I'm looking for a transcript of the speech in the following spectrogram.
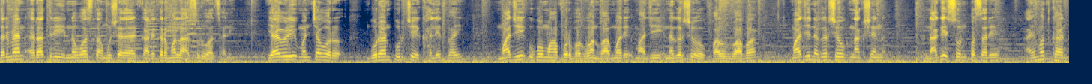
दरम्यान रात्री नऊ वाजता मुशाऱ्या कार्यक्रमाला सुरुवात झाली. यावेळी मंचावर बुरानपूरचे खालिदभाई माजी उपमहापौर भगवान वाघमारे माजी नगरसेवक फारुख बाबा माजी नगरसेवक नागशेन नागेश सोनपसारे अहमद खान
